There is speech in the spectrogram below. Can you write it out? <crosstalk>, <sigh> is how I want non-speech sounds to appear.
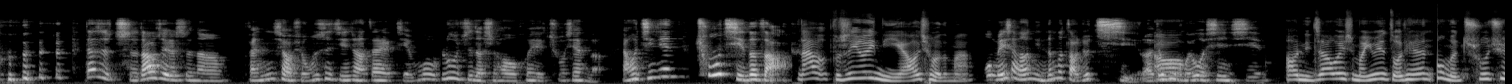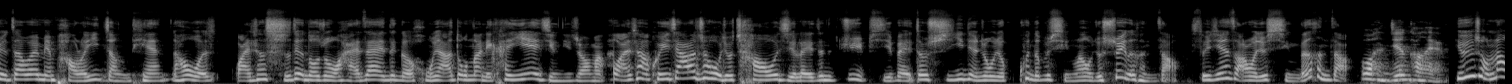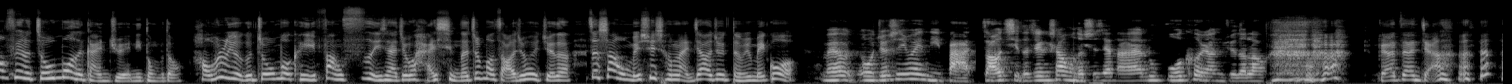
但是迟到这个事呢，反正小熊是经常在节目录制的时候会出现的。然后今天出奇的早，那不是因为你要求的吗？我没想到你那么早就起了，就会回我信息。哦，你知道为什么？因为昨天我们出去在外面跑了一整天，然后我。晚上十点多钟，我还在那个洪崖洞那里看夜景，你知道吗？晚上回家了之后，我就超级累，真的巨疲惫。到十一点钟，我就困得不行了，我就睡得很早，所以今天早上我就醒得很早。哇，很健康哎，有一种浪费了周末的感觉，你懂不懂？好不容易有个周末可以放肆一下，结果还醒得这么早，就会觉得这上午没睡成懒觉，就等于没过。没有，我觉得是因为你把早起的这个上午的时间拿来录播客，让你觉得浪费。<laughs> 不要这样讲。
